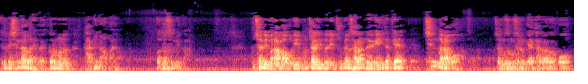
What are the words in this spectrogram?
이렇게 생각을 해봐요. 그러면은 답이 나와요. 어떻습니까? 부처님은 아마 우리 불자님들이 주변 사람들에게 이렇게 친근하고 정성스럽게 다가가고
